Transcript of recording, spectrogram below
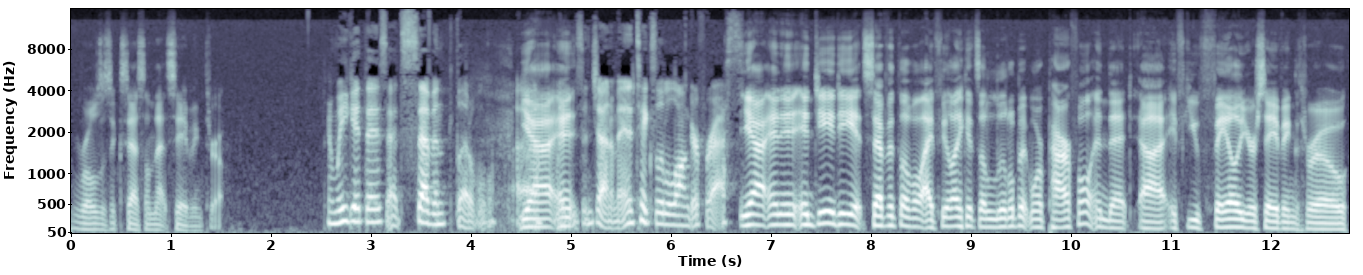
rolls a success on that saving throw. And we get this at seventh level. Uh, Yeah, and- ladies and, gentlemen. It takes a little longer for us. Yeah, and in- in D and D at seventh level, I feel like it's a little bit more powerful in that uh, if you fail your saving throw,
